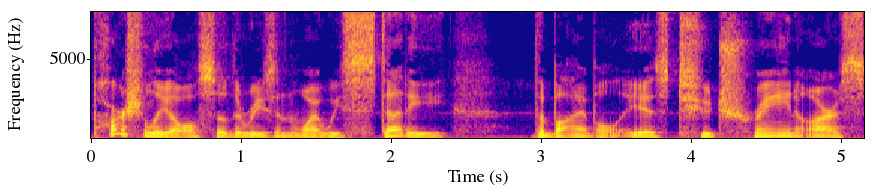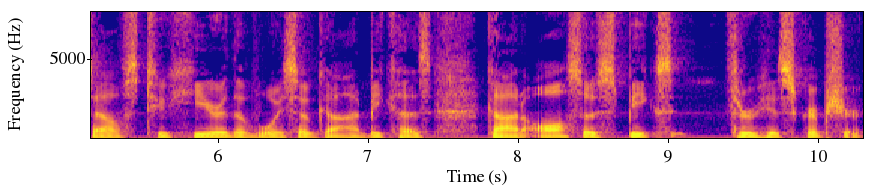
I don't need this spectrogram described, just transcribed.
partially also, the reason why we study the Bible is to train ourselves to hear the voice of God because God also speaks through His Scripture.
